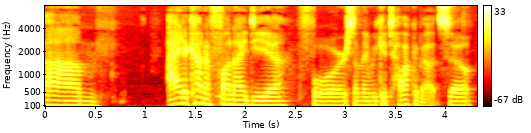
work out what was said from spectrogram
um, I had a kind of fun idea for something we could talk about. So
